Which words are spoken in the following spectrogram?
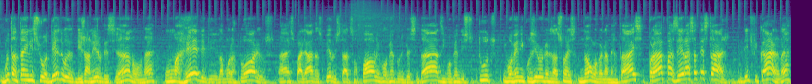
O Butantan iniciou desde de janeiro desse ano né, uma rede de laboratórios tá, espalhadas pelo estado de São Paulo, envolvendo universidades, envolvendo institutos, envolvendo inclusive organizações não governamentais, para fazer essa testagem, identificar né,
